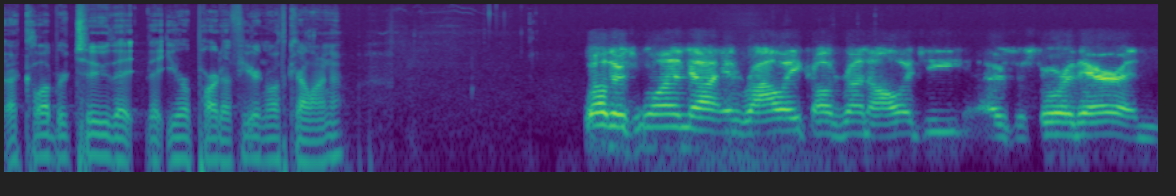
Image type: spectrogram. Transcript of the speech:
a club or two that, that you're a part of here in North Carolina? Well, there's one uh, in Raleigh called Runology. There's a store there, and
